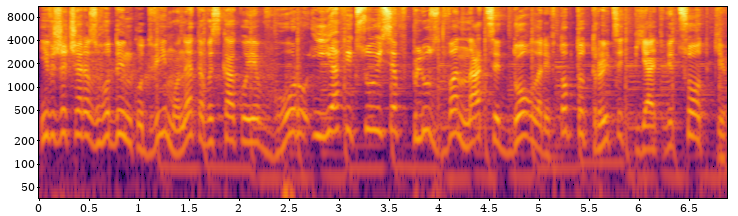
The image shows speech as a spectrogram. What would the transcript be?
І вже через годинку-дві монета вискакує вгору, і я фіксуюся в плюс 12 доларів, тобто 35%.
